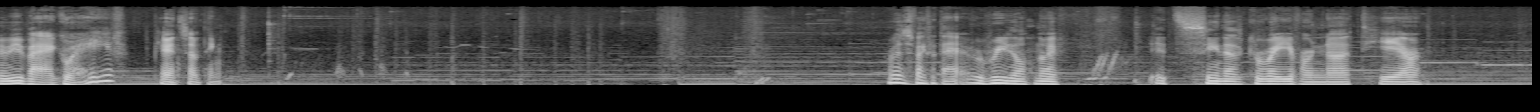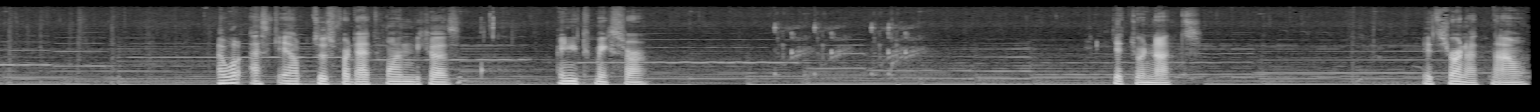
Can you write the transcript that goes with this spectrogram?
Maybe by a grave? Behind something. The fact that I really don't know if it's seen as grave or not here. I will ask help just for that one because I need to make sure. Get your nut. It's your nut now.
